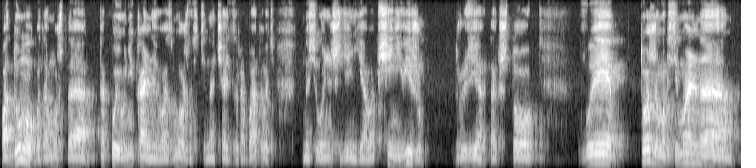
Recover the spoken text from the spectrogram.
подумал, потому что такой уникальной возможности начать зарабатывать на сегодняшний день я вообще не вижу, друзья. Так что вы тоже максимально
